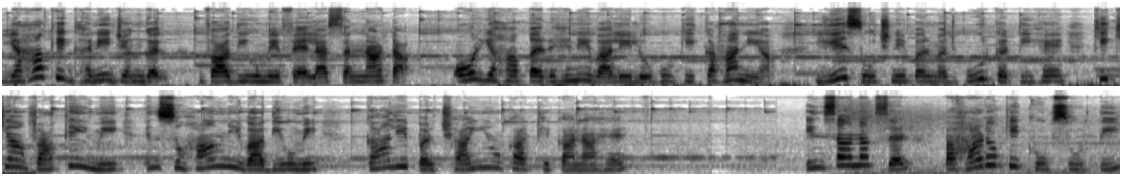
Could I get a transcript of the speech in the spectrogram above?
यहाँ के घने जंगल, वादियों में फैला सन्नाटा और यहाँ पर रहने वाले लोगों की कहानियाँ ये सोचने पर मजबूर करती हैं कि क्या वाकई में इन सुहावनी वादियों में काली परछाइयों का ठिकाना है? इंसान अक्सर पहाड़ों की खूबसूरती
